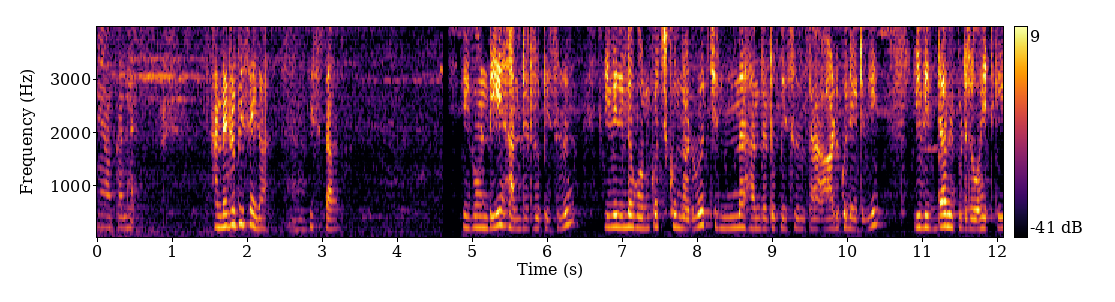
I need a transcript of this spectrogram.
నేను ఒక్కనే హండ్రెడ్ రూపీసేగా ఇస్తా. ఇగోండి హండ్రెడ్ రూపీస్ ఇవి నిన్న కొనుక్కొచ్చుకున్నాడు. చిన్న హండ్రెడ్ రూపీస్ ఆడుకునేటివి. ఇవి ఇద్దాం ఇప్పుడు రోహిత్కి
